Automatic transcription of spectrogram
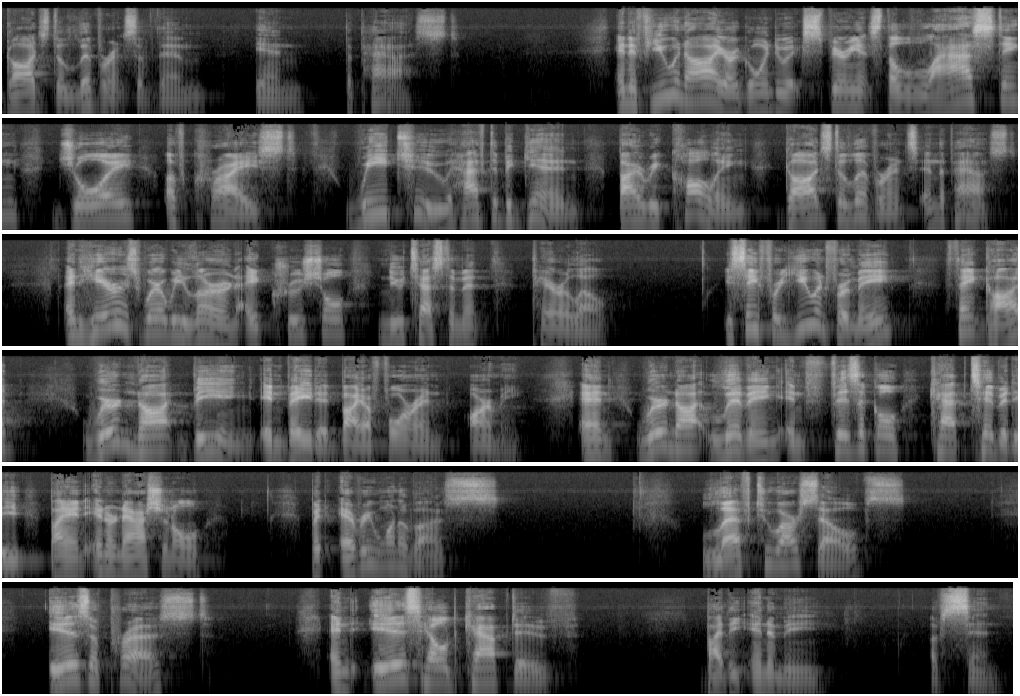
God's deliverance of them in the past. And if you and I are going to experience the lasting joy of Christ, we too have to begin by recalling God's deliverance in the past. And here is where we learn a crucial New Testament parallel. You see, for you and for me, thank God, we're not being invaded by a foreign army and we're not living in physical captivity by an international. But every one of us, left to ourselves, is oppressed and is held captive by the enemy of sin.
